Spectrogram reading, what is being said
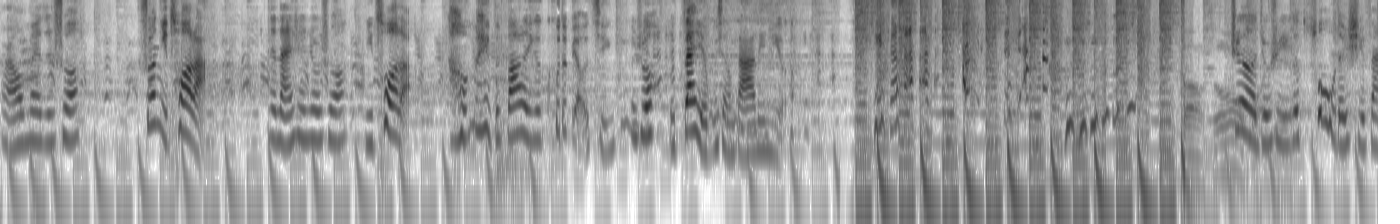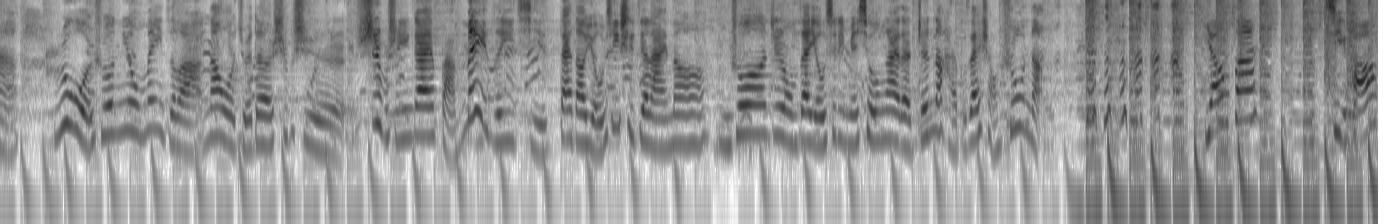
然后妹子说，说你错了。那男生就说你错了。然后妹子发了一个哭的表情，他说我再也不想搭理你了。这就是一个错误的示范。如果说你有妹子了，那我觉得是不是是不是应该把妹子一起带到游戏世界来呢？你说这种在游戏里面秀恩爱的，真的还不在少数呢。扬帆起航。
